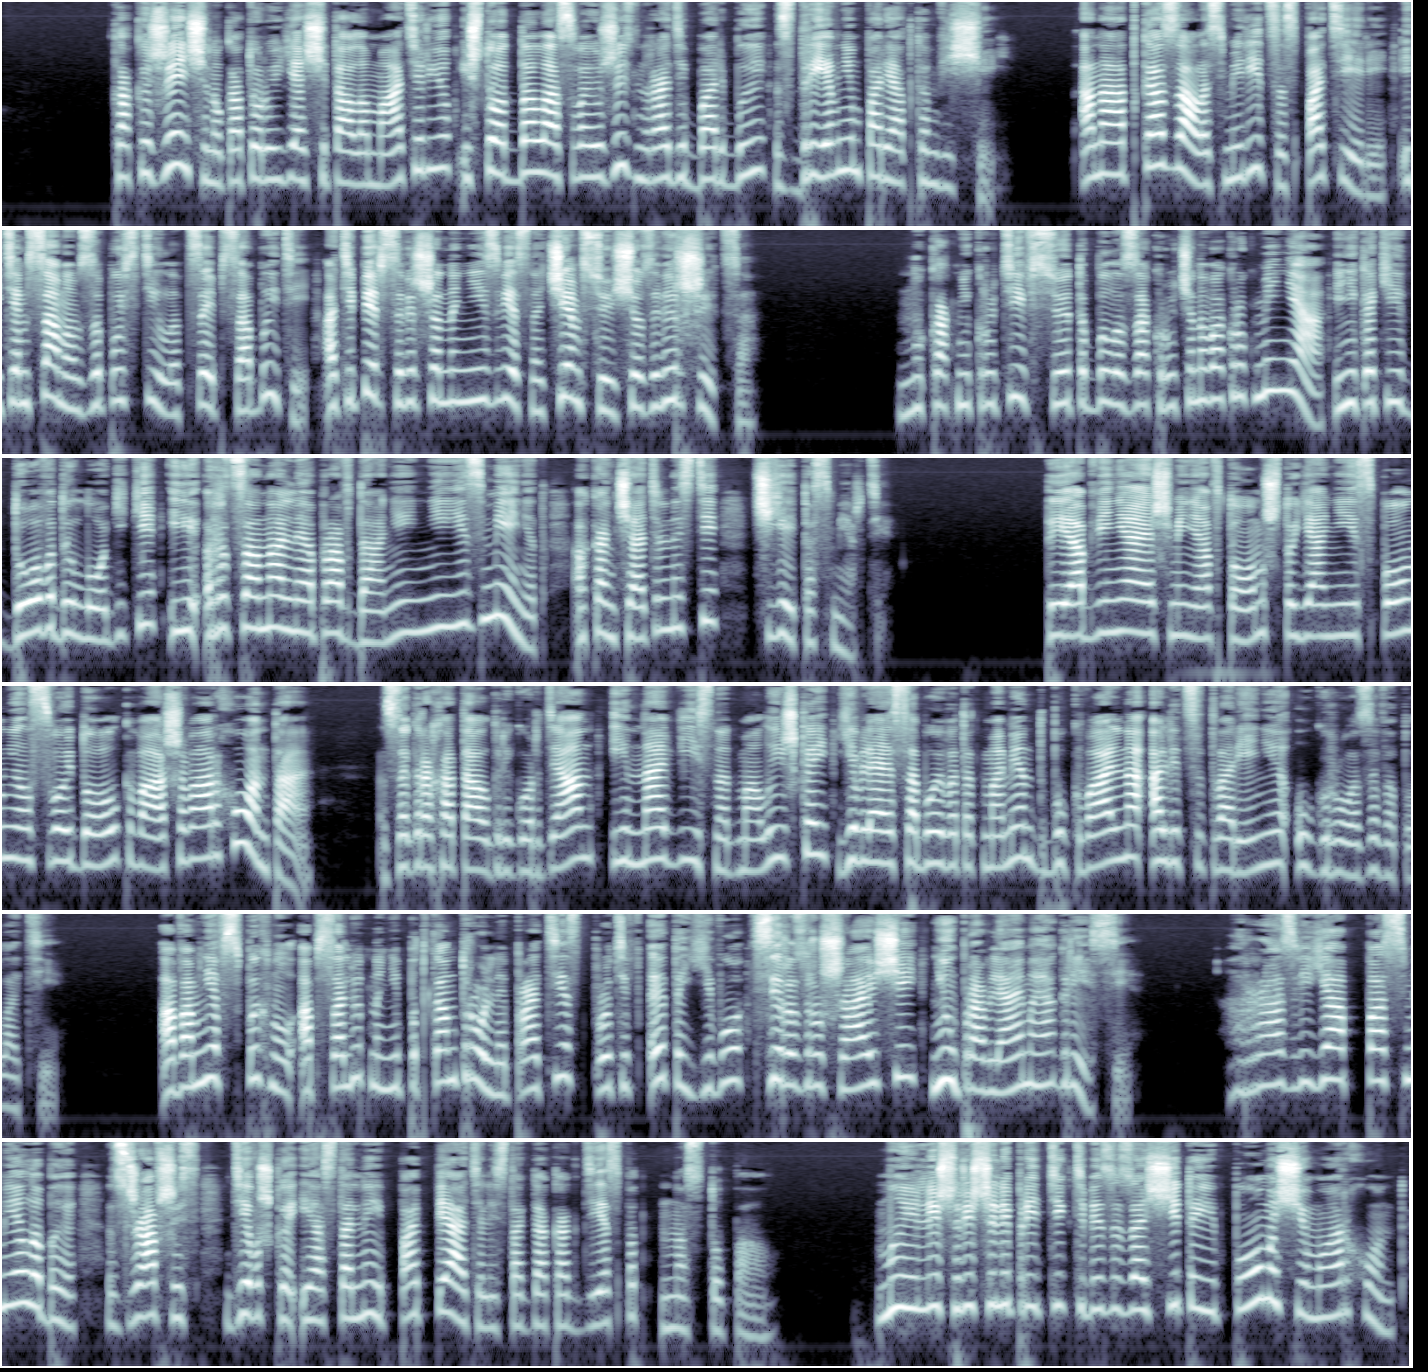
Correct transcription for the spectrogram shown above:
как и женщину, которую я считала матерью и что отдала свою жизнь ради борьбы с древним порядком вещей. Она отказалась мириться с потерей и тем самым запустила цепь событий, а теперь совершенно неизвестно, чем все еще завершится. Но как ни крути, все это было закручено вокруг меня, и никакие доводы логики и рациональные оправдания не изменят окончательности чьей-то смерти. «Ты обвиняешь меня в том, что я не исполнил свой долг вашего архонта!» Загрохотал Григордиан и навис над малышкой, являя собой в этот момент буквально олицетворение угрозы во плоти а во мне вспыхнул абсолютно неподконтрольный протест против этой его всеразрушающей, неуправляемой агрессии. Разве я посмела бы, сжавшись, девушка и остальные попятились тогда, как деспот наступал? Мы лишь решили прийти к тебе за защитой и помощью, мой архонт.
